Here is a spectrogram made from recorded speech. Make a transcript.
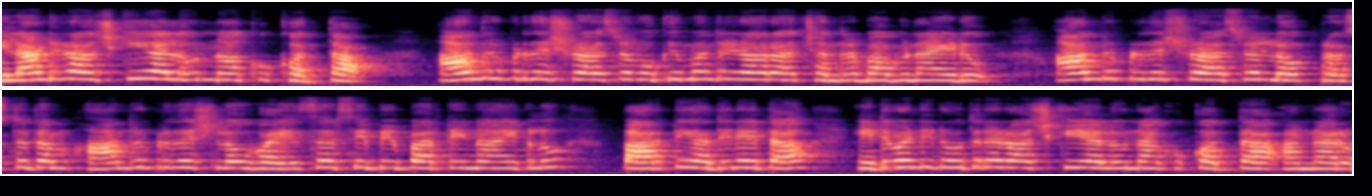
ఇలాంటి రాజకీయాలు నాకు కొత్త. ఆంధ్రప్రదేశ్ రాష్ట్ర ముఖ్యమంత్రి నారా చంద్రబాబు నాయుడు. ఆంధ్రప్రదేశ్ రాష్ట్రంలో ప్రస్తుతం ఆంధ్రప్రదేశ్లో వైఎస్ఆర్సీపీ పార్టీ నాయకులు పార్టీ అధినేత ఎటువంటి నూతన రాజకీయాలు నాకు కొత్త అన్నారు.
